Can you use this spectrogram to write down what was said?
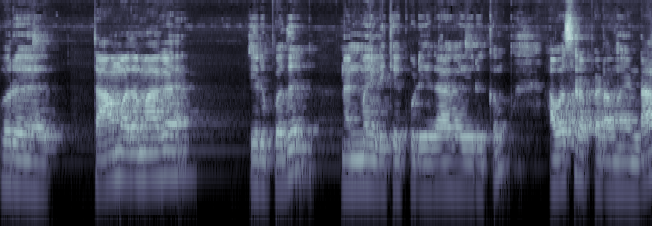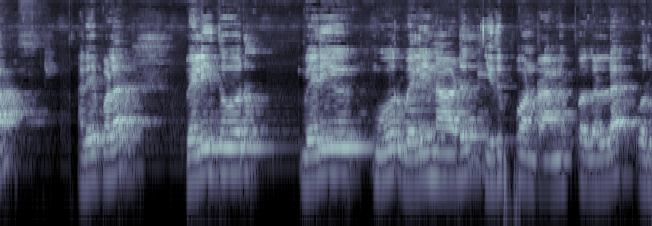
ஒரு தாமதமாக இருப்பது நன்மை அளிக்கக்கூடியதாக இருக்கும். அவசரப்பட வேண்டாம். அதே போல் வெளிதூர் வெளி ஊர் வெளிநாடு இது போன்ற அமைப்புகளில் ஒரு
